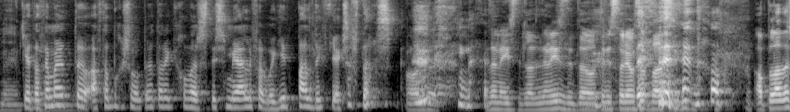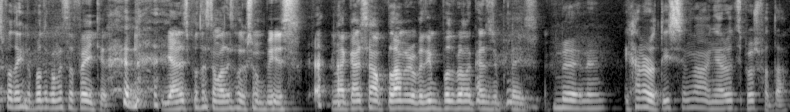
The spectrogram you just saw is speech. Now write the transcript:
Ναι. Και το θέμα είναι το, αυτό που χρησιμοποιώ τώρα και έχω βασιστεί σε μια άλλη εφαρμογή, πάλι το έχει φτιάξει αυτός. Όντως. δεν έχεις δηλαδή, δεν έχεις δει το, την ιστορία που θα φτάσει. Απλά δεν πότε έχει το πρώτο κομμάτι στο faker. Για να δεις πότε θα σταματήσεις να το χρησιμοποιήσει. να κάνεις ένα πλάνο, ρε παιδί μου, πότε πρέπει να το κάνεις replace. ναι, ναι. Είχα να ρωτήσει ένα, μια ερώτηση πρόσφατα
